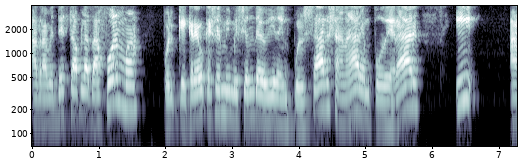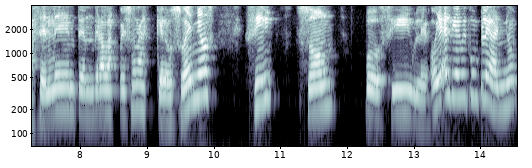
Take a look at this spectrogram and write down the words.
a través de esta plataforma, porque creo que esa es mi misión de vida, impulsar, sanar, empoderar y hacerle entender a las personas que los sueños sí son posibles. Hoy es el día de mi cumpleaños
